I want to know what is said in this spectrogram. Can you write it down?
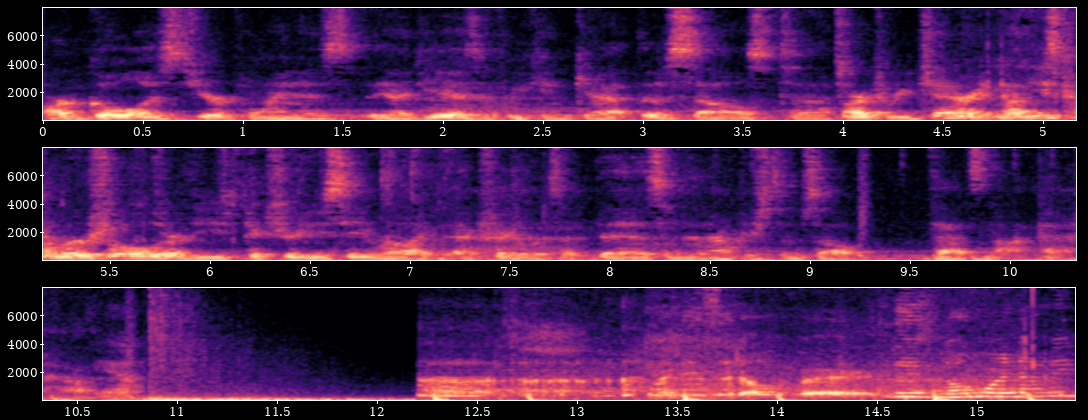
Our goal is, to your point, is the idea is if we can get those cells to start to regenerate. Now these commercials or these pictures you see where like the X-ray looks like this, and then after stem cell, that's not going to happen. Yeah. when is it over? There's no more numbing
